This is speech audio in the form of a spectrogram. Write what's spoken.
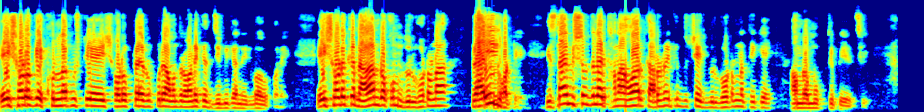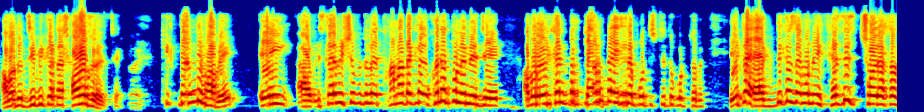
এই সড়কে খুলনা কুষ্টিয়া এই সড়কটার উপরে আমাদের অনেকের জীবিকা নির্বাহ করে। এই সড়কে নানান রকম দুর্ঘটনা প্রায়ই ঘটে। ইসলামী বিশ্ববিদ্যালয় থানা হওয়ার কারণে কিন্তু সেই দুর্ঘটনা থেকে আমরা মুক্তি পেয়েছি। আমাদের জীবিকাটা সহজ হয়েছে। ঠিক তেমনি ভাবে এই ইসলামী বিশ্ববিদ্যালয় থানাটাকে ওখানে তুলে নিয়ে যে আবার ওইখানকার ক্যাম্পটা এখানে প্রতিষ্ঠিত করতে হবে। এটা একদিকে যেমন এই ফ্যাসিস্ট স্বৈরাচার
